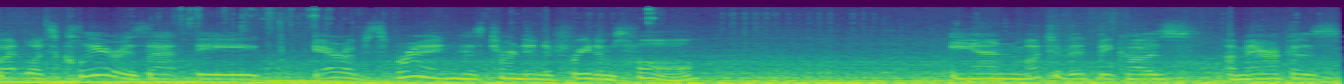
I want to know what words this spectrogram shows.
But what's clear is that the Arab Spring has turned into freedom's fall, and much of it because America's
